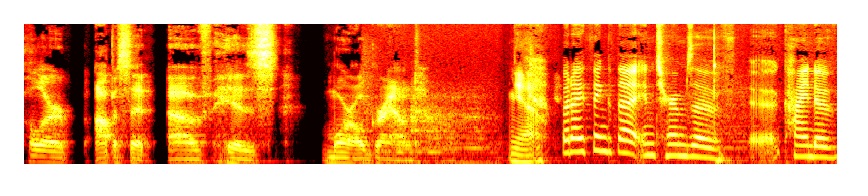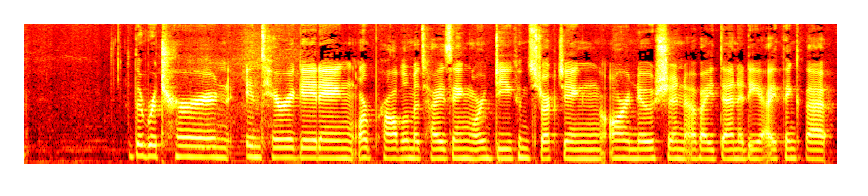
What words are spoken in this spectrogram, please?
polar opposite of his moral ground. yeah. but i think that in terms of uh, kind of the return interrogating or problematizing or deconstructing our notion of identity i think that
